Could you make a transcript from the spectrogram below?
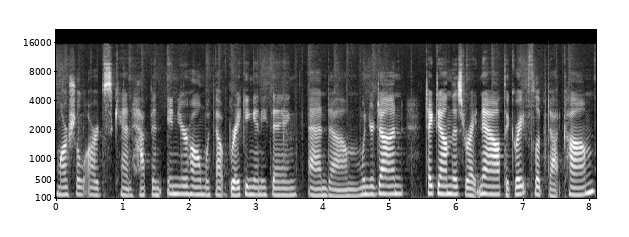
martial arts can happen in your home without breaking anything. And um, when you're done, take down this right now, at thegreatflip.com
